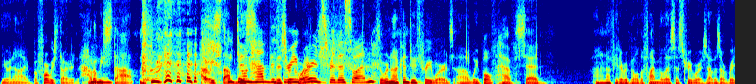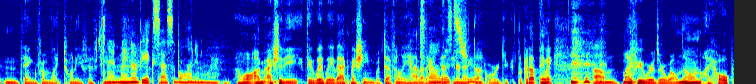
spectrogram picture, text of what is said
you and I, before we started. How do we stop? How do we stop Mm-hmm. we don't this- have the three recording? words for this one. So we're not going to do three words. Uh, we both have said, I don't know if you'd ever be able to find Melissa's three words. That was a written thing from like 2015. It might not be accessible anymore. Oh, I'm actually the, the way way back machine would definitely have it. I Oh, think that's, that's true. internet.org. You could look it up. Anyway, um, my three words are well known, I hope.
